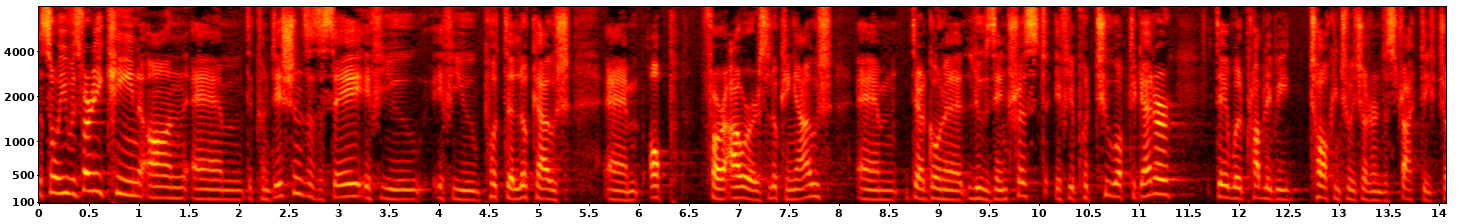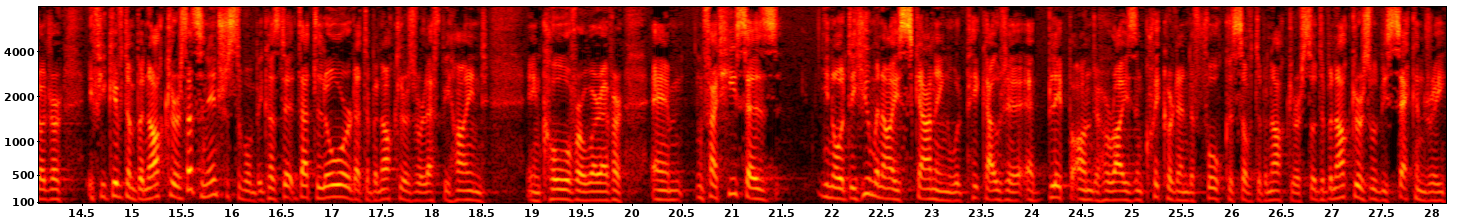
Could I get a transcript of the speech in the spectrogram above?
so he was very keen on um, the conditions. As I say, if you if you put the lookout um, up for hours looking out, um, they're going to lose interest. If you put two up together, they will probably be talking to each other and distract each other. If you give them binoculars, that's an interesting one because th- that lower that the binoculars were left behind in Cove or wherever. Um, in fact, he says you know, the human eye scanning will pick out a, a, blip on the horizon quicker than the focus of the binoculars. So the binoculars will be secondary,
